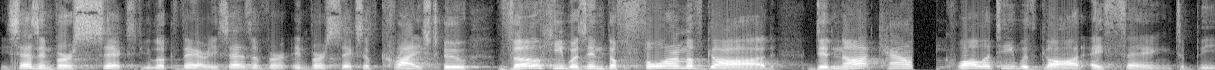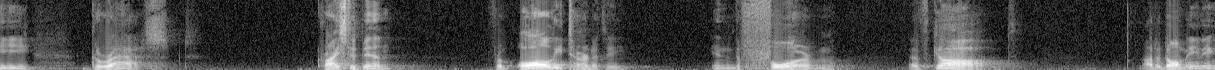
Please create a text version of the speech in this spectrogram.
He says in verse 6, if you look there, he says in verse 6 of Christ, who though he was in the form of God, did not count equality with God a thing to be grasped. Christ had been, from all eternity, in the form of God. Not at all meaning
